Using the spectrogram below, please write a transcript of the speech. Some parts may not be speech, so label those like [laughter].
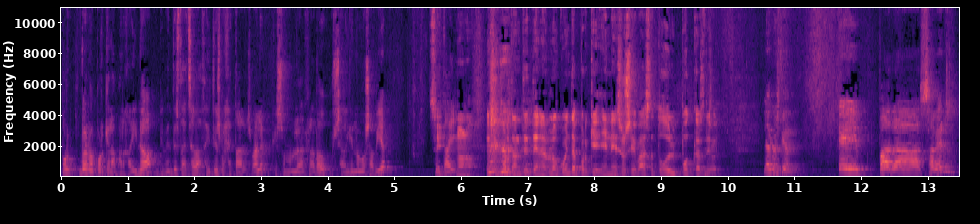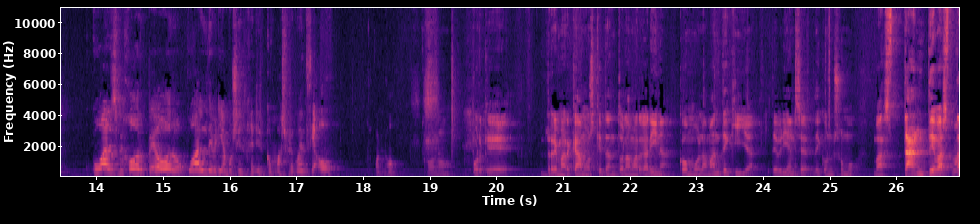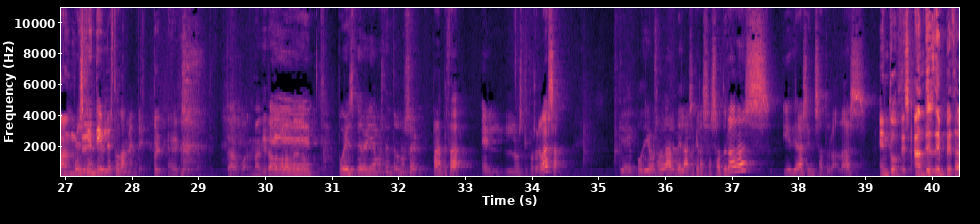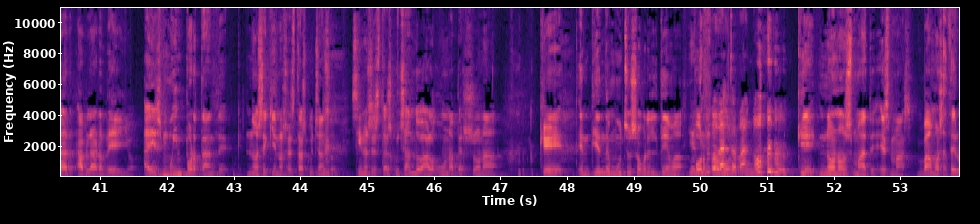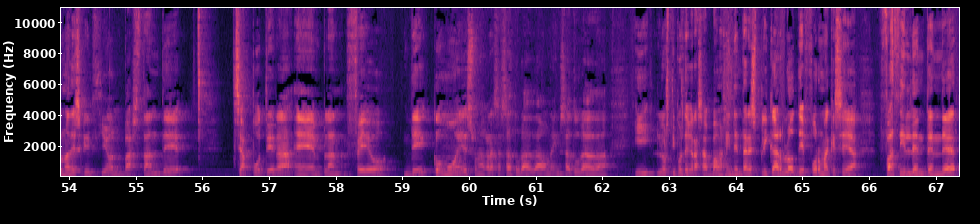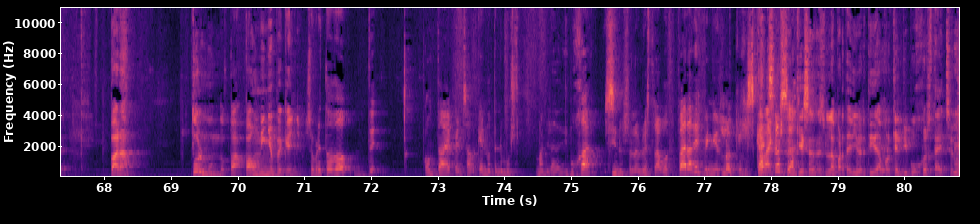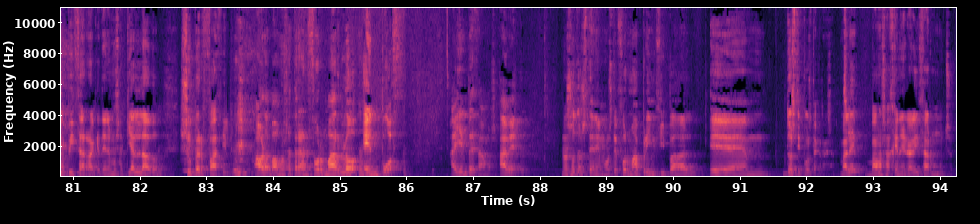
por- bueno, porque la margarina obviamente está hecha de aceites vegetales, ¿vale? Que eso no lo he aclarado, por si alguien no lo sabía. Sí, Detalle. no, no. Es importante [laughs] tenerlo en cuenta porque en eso se basa todo el podcast de hoy. La cuestión, eh, para saber cuál es mejor, peor o cuál deberíamos ingerir con más frecuencia o, o no, ¿O no? Porque remarcamos que tanto la margarina como la mantequilla deberían ser de consumo bastante, no, bastante... prescindibles totalmente. Exactamente. Tal cual, me ha quitado la palabra de la Eh, boca. pues deberíamos centrarnos, en- para empezar, en los tipos de grasa. Que podríamos hablar de las grasas saturadas y de las insaturadas. Entonces, antes de empezar a hablar de ello, es muy importante, no sé quién nos está escuchando, [laughs] si nos está escuchando alguna persona que entiende mucho sobre el tema, [laughs] por Científico de alto favor, rango. que [laughs] no nos mate. Es más, vamos a hacer una descripción bastante chapotera, en plan feo, de cómo es una grasa saturada, una insaturada y los tipos de grasa. Vamos a intentar explicarlo de forma que sea fácil de entender para todo el mundo, para un niño pequeño. Sobre todo, de, conta he pensado que no tenemos manera de dibujar, sino solo nuestra voz para definir lo que es cada Exacto, cosa. Que esa es la parte divertida, porque el dibujo está hecho en la pizarra que tenemos aquí al lado, súper fácil. Ahora vamos a transformarlo en voz. Ahí empezamos. A ver, nosotros tenemos de forma principal eh, dos tipos de grasa, ¿vale? Vamos a generalizar mucho.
